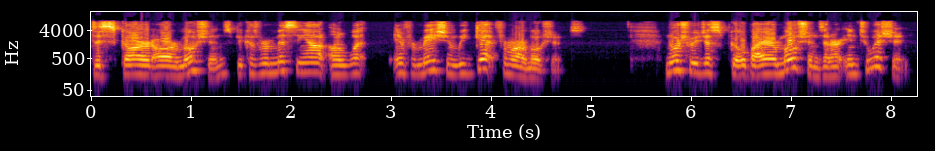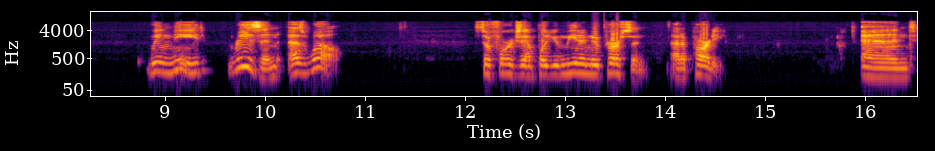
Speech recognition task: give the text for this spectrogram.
discard our emotions because we're missing out on what information we get from our emotions. Nor should we just go by our emotions and our intuition. We need reason as well. So for example, you meet a new person at a party and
